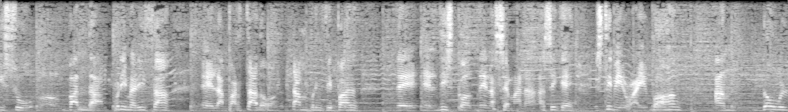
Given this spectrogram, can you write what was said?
y su uh, banda primeriza el apartado tan principal del disco de la semana. Así que Stevie Ray Vaughan and Double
